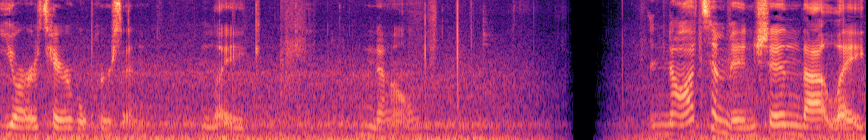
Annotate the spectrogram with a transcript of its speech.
you're a terrible person. Like, no. Not to mention that, like,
